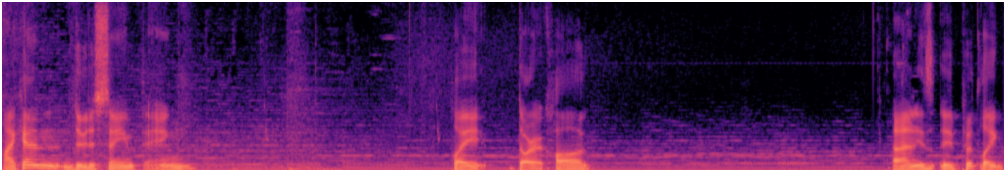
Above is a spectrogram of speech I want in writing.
I can do the same thing. Play Darkhawk. And it put like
